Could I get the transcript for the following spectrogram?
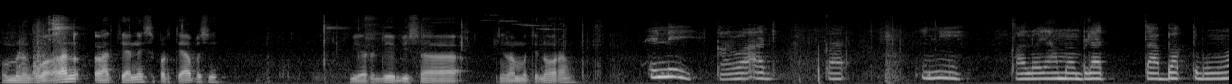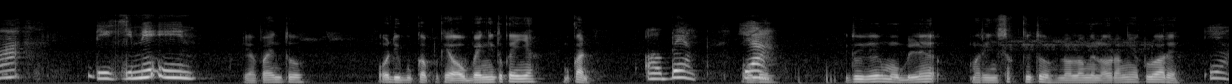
Pemadam kebakaran latihannya seperti apa sih? Biar dia bisa nyelamatin orang. Ini kalau ada ka- ini. Kalau yang mau berat tabak semua diginiin diapain tuh oh dibuka pakai obeng itu kayaknya bukan obeng. Ya, Obeng. itu dia mobilnya merinsek gitu nolongin orangnya keluar ya iya.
